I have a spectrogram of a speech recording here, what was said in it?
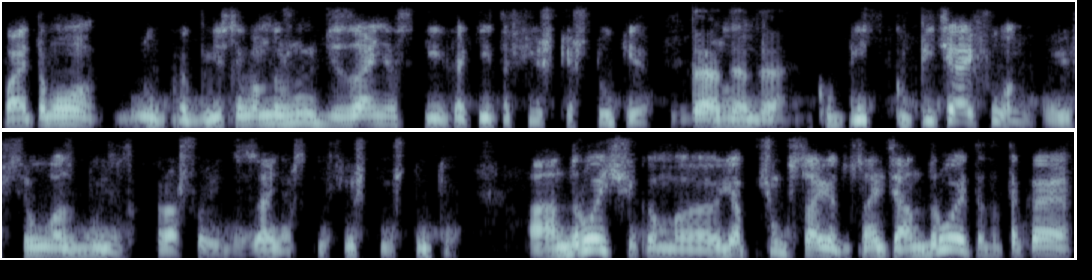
Поэтому, ну, как бы, если вам нужны дизайнерские какие-то фишки, штуки, Да, ну, да, да. Купить, купите iPhone, и все у вас будет хорошо, и дизайнерские фишки, и штуки. А андроидщикам э, я почему посоветую? Смотрите, Android это такая,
